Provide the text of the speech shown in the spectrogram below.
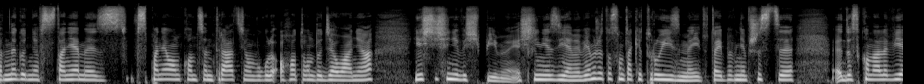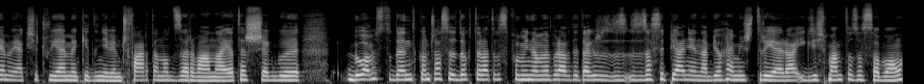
pewnego dnia wstaniemy z wspaniałą koncentracją, w ogóle ochotą do działania, jeśli się nie wyśpimy, jeśli nie zjemy. Wiem, że to są takie truizmy i tutaj pewnie wszyscy e, doskonale wiemy, jak się czujemy, kiedy, nie wiem, czwarta noc zarwana. Ja też jakby byłam studentką czasu doktoratu, wspominam naprawdę tak, że zasypianie na biochemii Stryjera i gdzieś mam to za sobą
